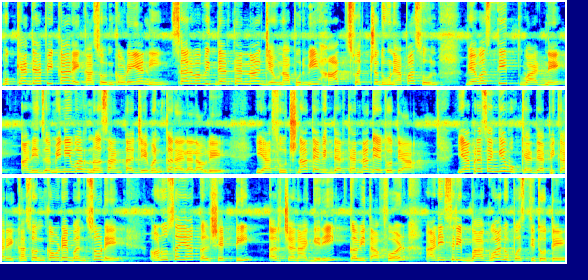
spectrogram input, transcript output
मुख्याध्यापिका रेखा सोनकवडे यांनी सर्व विद्यार्थ्यांना जेवणापूर्वी हात स्वच्छ धुण्यापासून व्यवस्थित वाढणे आणि जमिनीवर न सांडता जेवण करायला लावले. या सूचना त्या विद्यार्थ्यांना देत होत्या. याप्रसंगी मुख्याध्यापिका रेखा सोनकवडे बनसोडे अनुसया कलशेट्टी अर्चना गिरी कविता फड आणि श्री बागवान उपस्थित होते.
